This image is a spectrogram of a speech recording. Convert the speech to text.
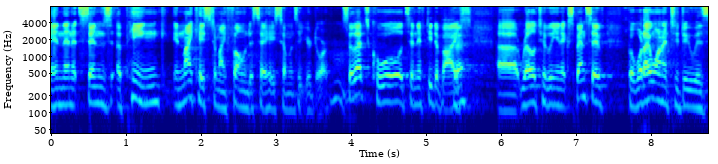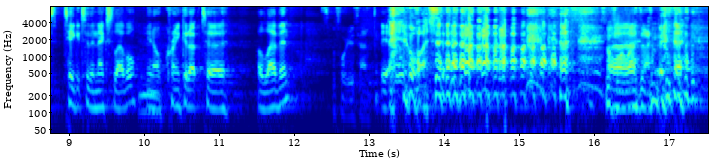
and then it sends a ping, in my case, to my phone to say, hey, someone's at your door. Hmm. So that's cool. It's a nifty device, uh, relatively inexpensive. But what I wanted to do is take it to the next level, you Hmm. know, crank it up to 11. It's before your time. Yeah, it was. It's before my time.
